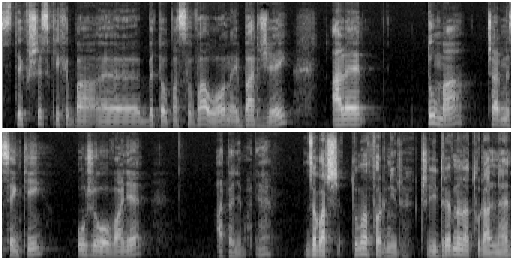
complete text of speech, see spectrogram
Z tych wszystkich chyba e, by to pasowało najbardziej, ale tu ma czarne sęki, użyłowanie, a to nie ma, nie? Zobaczcie, tu ma fornir, czyli drewno naturalne,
